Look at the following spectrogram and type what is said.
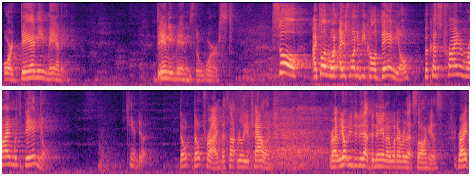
or Danny Manny. Danny Manny's the worst. So I told everyone I just wanted to be called Daniel because try to rhyme with Daniel. Can't do it. Don't, don't try. That's not really a challenge. right? We don't need to do that banana, whatever that song is right?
